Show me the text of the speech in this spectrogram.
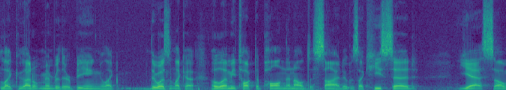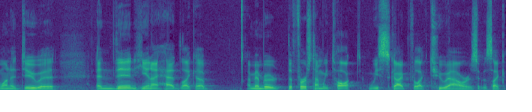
Like I don't remember there being like there wasn't like a oh let me talk to Paul and then I'll decide. It was like he said yes I want to do it, and then he and I had like a. I remember the first time we talked, we skyped for like two hours. It was like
